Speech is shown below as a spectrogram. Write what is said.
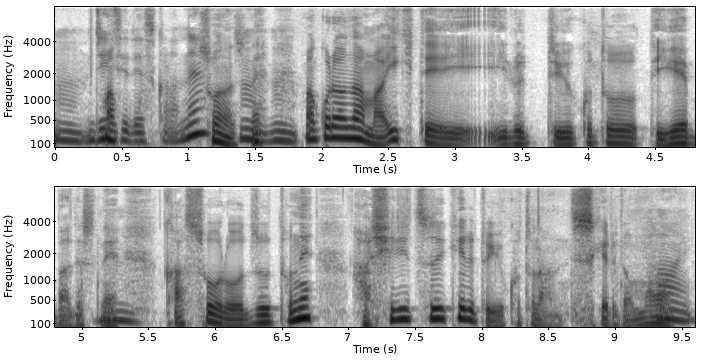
うん、人生ですからね。そうなんですね。んんまあこれはなまあ生きているっていうことで言えばですね、滑走路をずっとね、走り続けるということなんですけれども、はい。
